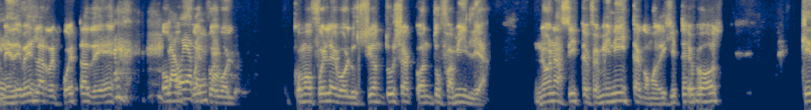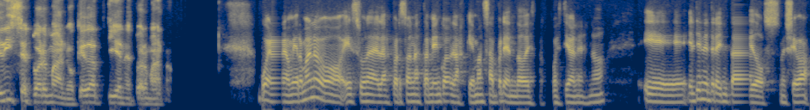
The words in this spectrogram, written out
me debes la respuesta de cómo fue tu evolución cómo fue la evolución tuya con tu familia. No naciste feminista, como dijiste vos. ¿Qué dice tu hermano? ¿Qué edad tiene tu hermano? Bueno, mi hermano es una de las personas también con las que más aprendo de estas cuestiones, ¿no? Eh, él tiene 32, me lleva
